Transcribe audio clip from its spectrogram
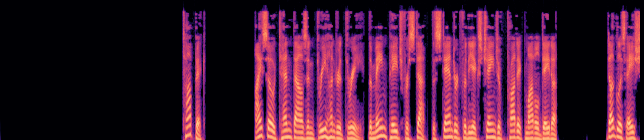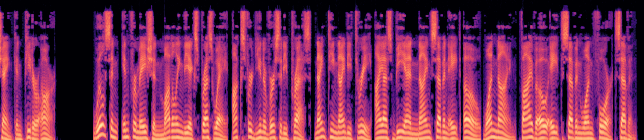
ISO 10303, the main page for STEP, the standard for the exchange of product model data Douglas A. Schenk and Peter R. Wilson, Information Modeling the Expressway, Oxford University Press, 1993, ISBN 978 0 19 508714 7.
